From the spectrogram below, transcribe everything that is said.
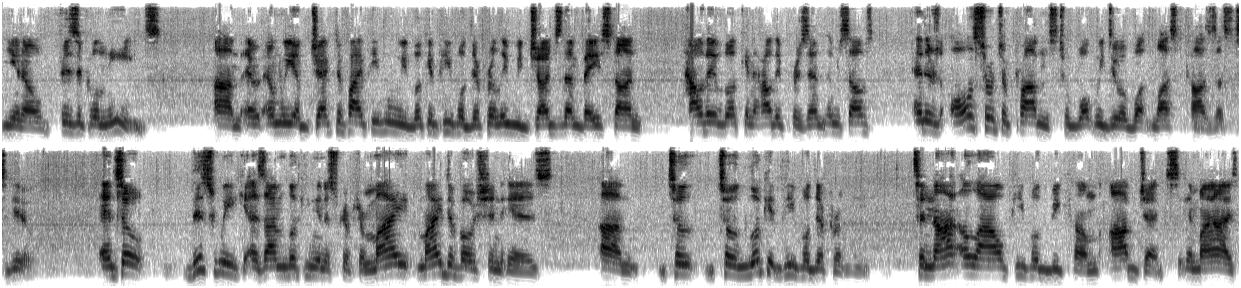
you know, physical needs. Um, and, and we objectify people. We look at people differently. We judge them based on how they look and how they present themselves. And there's all sorts of problems to what we do and what lust causes us to do. And so this week, as I'm looking into scripture, my, my devotion is um, to, to look at people differently, to not allow people to become objects in my eyes.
